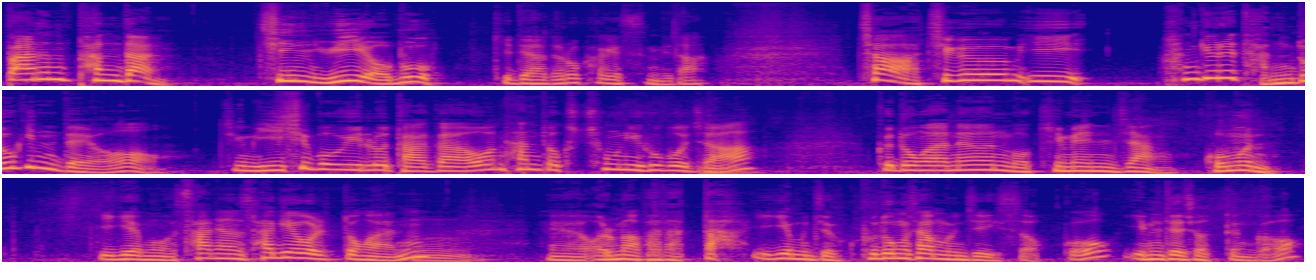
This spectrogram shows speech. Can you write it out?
빠른 판단, 진위 여부 기대하도록 하겠습니다. 자, 지금 이 한겨레 단독인데요. 지금 25일로 다가온 한덕수 총리 후보자. 그동안은 뭐 김앤장, 고문, 이게 뭐 4년 4개월 동안 음. 예, 얼마 받았다. 이게 문제, 부동산 문제 있었고, 임대 줬던 거.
